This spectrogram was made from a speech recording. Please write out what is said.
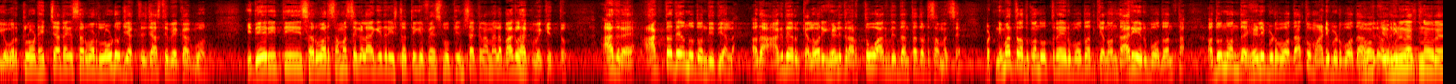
ಈಗ ವರ್ಕ್ ಲೋಡ್ ಹೆಚ್ಚಾದಾಗ ಸರ್ವರ್ ಲೋಡು ಜಾಸ್ತಿ ಜಾಸ್ತಿ ಬೇಕಾಗ್ಬೋದು. ಇದೇ ರೀತಿ ಸರ್ವರ್ ಸಮಸ್ಯೆಗಳಾಗಿದ್ರೆ ಇಷ್ಟೊತ್ತಿಗೆ ಫೇಸ್ಬುಕ್ ಇನ್ಸ್ಟಾಗ್ರಾಮ್ ಎಲ್ಲ ಬಾಗಿಲು ಹಾಕಬೇಕಿತ್ತು. ಆದ್ರೆ ಆಗ್ತದೆ ಅನ್ನೋದು ಒಂದಿದೆಯಲ್ಲ. ಅದು ಆಗದೆ ಇರೋ ಕೆಲವರಿಗೆ ಹೇಳಿದ್ರೆ ಅರ್ಥವೂ ಆಗದಿದ್ದಂತ ದೊಡ್ಡ ಸಮಸ್ಯೆ. ಬಟ್ ನಿಮ್ಮ ಹತ್ರ ಅದಕ್ಕೊಂದು ಉತ್ತರ ಇರ್ಬೋದು ಅದಕ್ಕೆ ಒಂದು ದಾರಿ ಇರ್ಬೋದು ಅಂತ. ಅದನ್ನೊಂದು ಹೇಳಿ ಬಿಡ್ಬೋದಾ ಅಥವಾ ಮಾಡಿ ಬಿಡ್ಬೋದಾ ಅಂತ ಓಕೆ ಮುನಿರತ್ನವರೇ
